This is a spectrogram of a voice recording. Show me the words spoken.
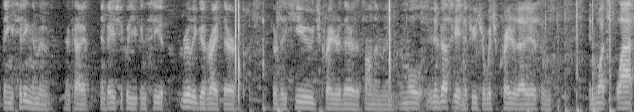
things hitting the moon. Okay, and basically you can see it really good right there. There's a huge crater there that's on the moon. And we'll investigate in the future which crater that is and, and what splat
